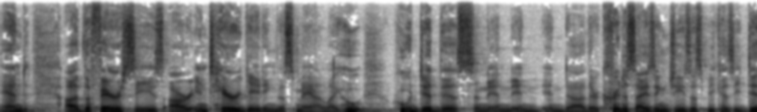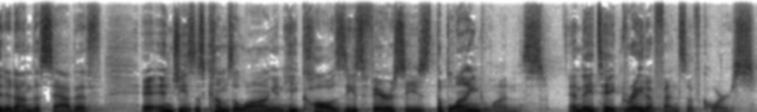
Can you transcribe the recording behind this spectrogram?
And uh, the Pharisees are interrogating this man, like, who, who did this? And, and, and, and uh, they're criticizing Jesus because he did it on the Sabbath. And Jesus comes along and he calls these Pharisees the blind ones. And they take great offense, of course.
